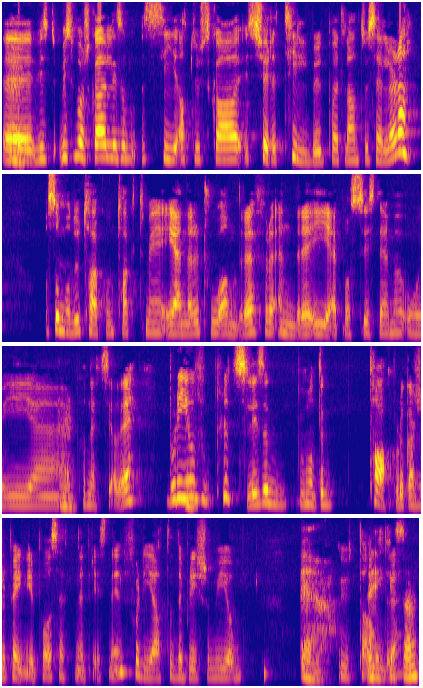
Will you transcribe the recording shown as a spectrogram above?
Eh, hvis, hvis du bare skal liksom si at du skal kjøre et tilbud på et eller annet du selger, da, og så må du ta kontakt med en eller to andre for å endre i e-postsystemet og i, eh, på nettsida di, blir jo plutselig så måte, taper du kanskje penger på å sette ned prisen din fordi at det blir så mye jobb Ja, ut til andre.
